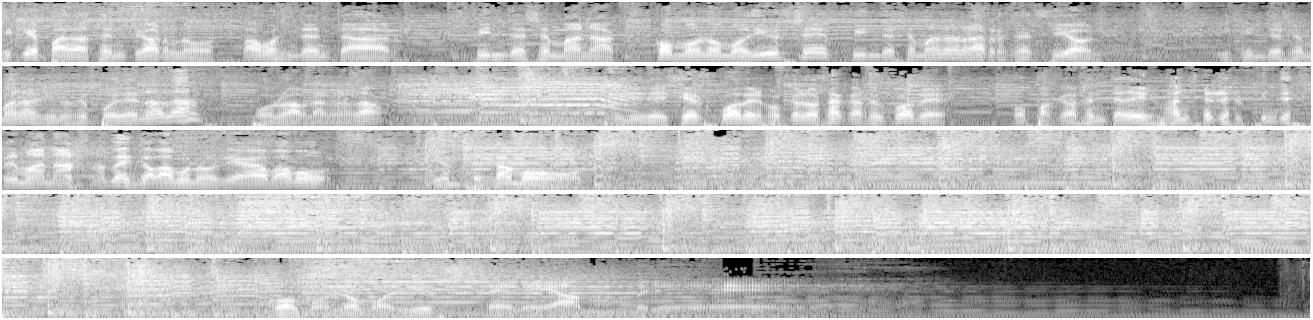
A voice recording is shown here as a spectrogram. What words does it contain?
Así que para centrarnos, vamos a intentar fin de semana cómo no morirse, fin de semana la recepción. Y fin de semana, si no se puede nada, pues no habrá nada. Y diréis, si es jueves, ¿por qué lo sacas el jueves? Pues para que os enteréis antes del fin de semana. Venga, vámonos, ya vamos. Y empezamos. Cómo no morirse de hambre.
